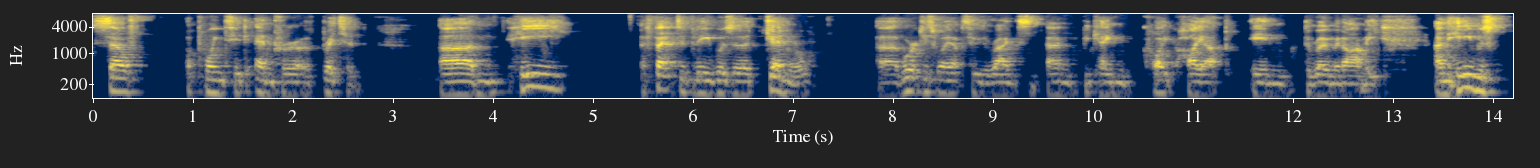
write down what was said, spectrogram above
self-appointed emperor of Britain. Um, he effectively was a general uh, worked his way up through the ranks and became quite high up in the Roman army. And he was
